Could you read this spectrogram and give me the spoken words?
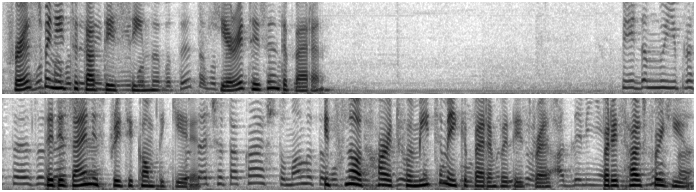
First we need to cut this seam. Here it is in the pattern. The design is pretty complicated. It's not hard for me to make a pattern for this dress, but it's hard for you.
